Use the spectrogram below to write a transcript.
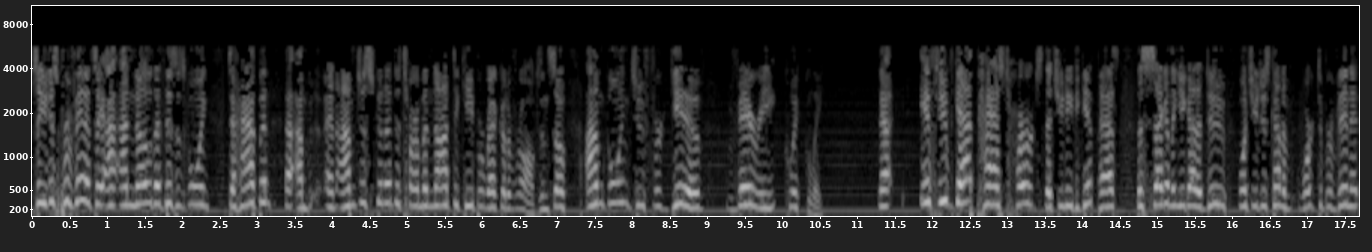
So you just prevent it. Say, I, I know that this is going to happen, uh, I'm, and I'm just going to determine not to keep a record of wrongs. And so I'm going to forgive very quickly. Now, if you've got past hurts that you need to get past, the second thing you got to do once you just kind of work to prevent it,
